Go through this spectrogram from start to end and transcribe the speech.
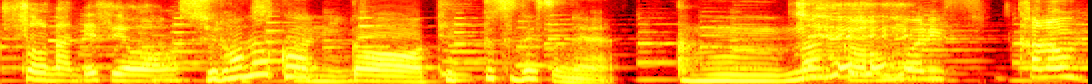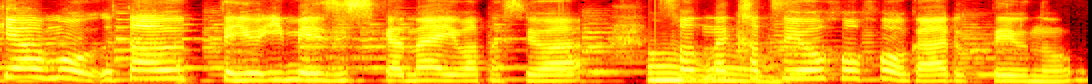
そうなんですよ。知らなかった。Tips ですね。うん、なんかあんまりカラオケはもう歌うっていうイメージしかない私は、そんな活用。用方法があるっていうのを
